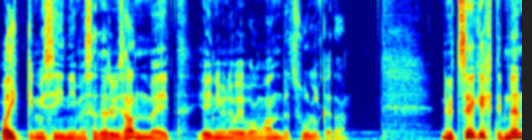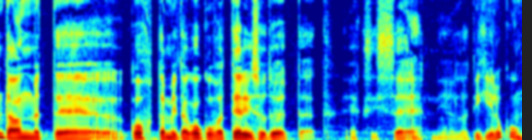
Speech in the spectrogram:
vaikimisi inimese terviseandmeid ja inimene võib oma andmed sulgeda. nüüd see kehtib nende andmete kohta, mida koguvad tervishoiutöötajad, ehk siis see nii-öelda digilugu.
